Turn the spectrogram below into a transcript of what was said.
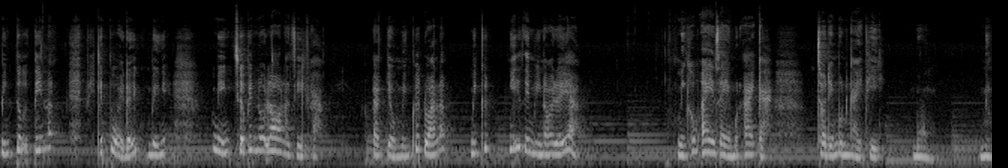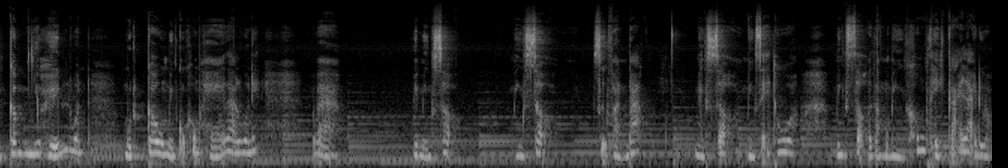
Mình tự tin lắm. Vì cái tuổi đấy của mình ấy mình chưa biết nỗi lo là gì cả. Và kiểu mình quyết đoán lắm. Mình cứ nghĩ gì mình nói đấy à? Mình không ai dè một ai cả. Cho đến một ngày thì, bùm, mình câm như hến luôn. Một câu mình cũng không hé ra luôn ấy. Và vì mình sợ mình sợ sự phản bác. Mình sợ mình sẽ thua. Mình sợ rằng mình không thể cãi lại được.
